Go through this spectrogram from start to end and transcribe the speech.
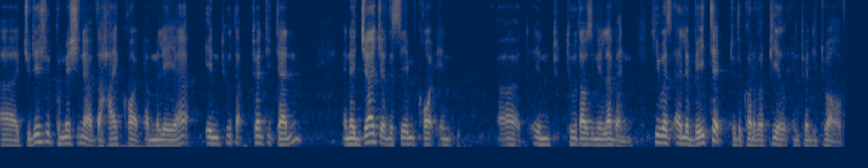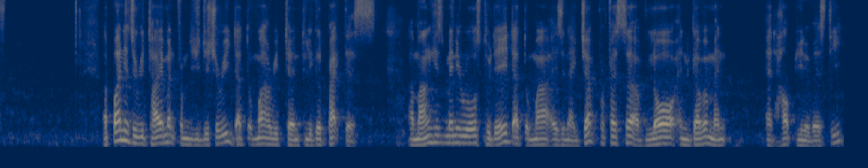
uh, Judicial Commissioner of the High Court of Malaya in 2010 and a judge of the same court in, uh, in 2011. He was elevated to the Court of Appeal in 2012. Upon his retirement from the judiciary, Datuk Mah returned to legal practice. Among his many roles today, Dato Mah is an adjunct professor of law and government at Help University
